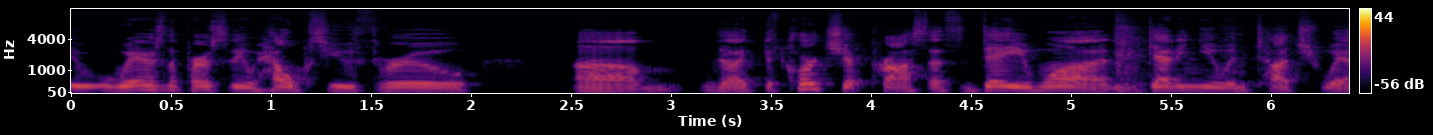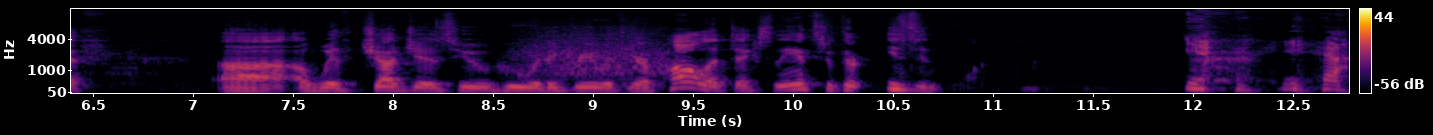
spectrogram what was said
where's the person who helps you through um the, like the clerkship process day one getting you in touch with uh with judges who who would agree with your politics? And the answer there isn't one. Yeah yeah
